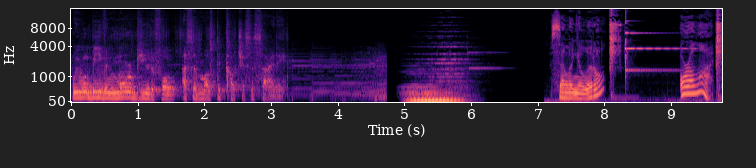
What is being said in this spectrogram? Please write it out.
We will be even more beautiful as a multicultural society. Selling a little or a lot?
